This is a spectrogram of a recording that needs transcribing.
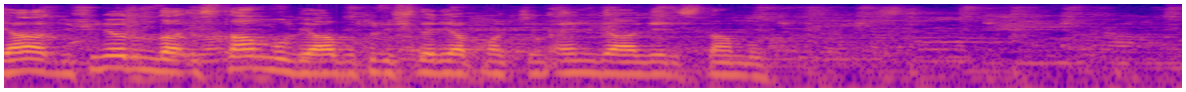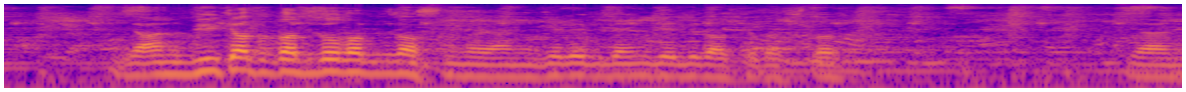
ya düşünüyorum da İstanbul ya bu tür işleri yapmak için en ideal yer İstanbul. Yani büyük adada bile olabilir aslında yani gelebilen gelir arkadaşlar. Yani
